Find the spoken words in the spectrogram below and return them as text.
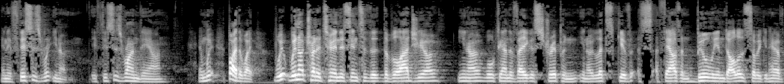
And if this is, you know, if this is run down, and by the way, we're not trying to turn this into the, the Bellagio, you know, walk down the Vegas Strip and, you know, let's give a thousand billion dollars so we can have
